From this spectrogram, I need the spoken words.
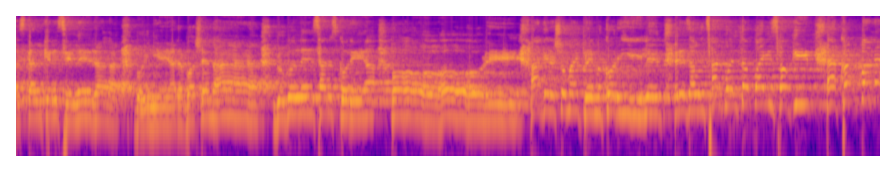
আজকালকের ছেলেরা বই নিয়ে আর বসে না। গুগলে সার্চ করিয়া পড়ে। আগের সময় প্রেম করিলে রেজাউল ছাড় বলতো, পাইছ কি? এখন বলে,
